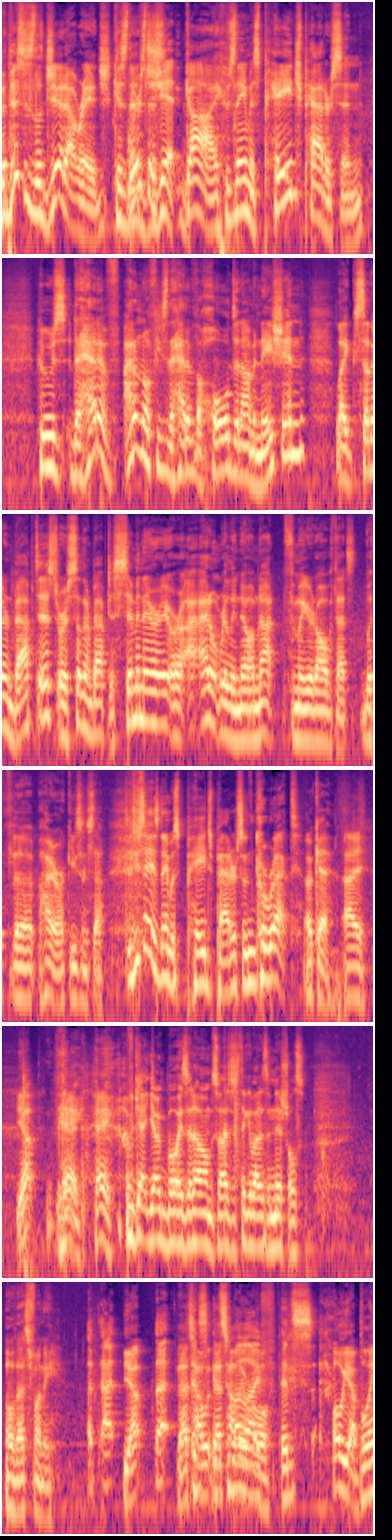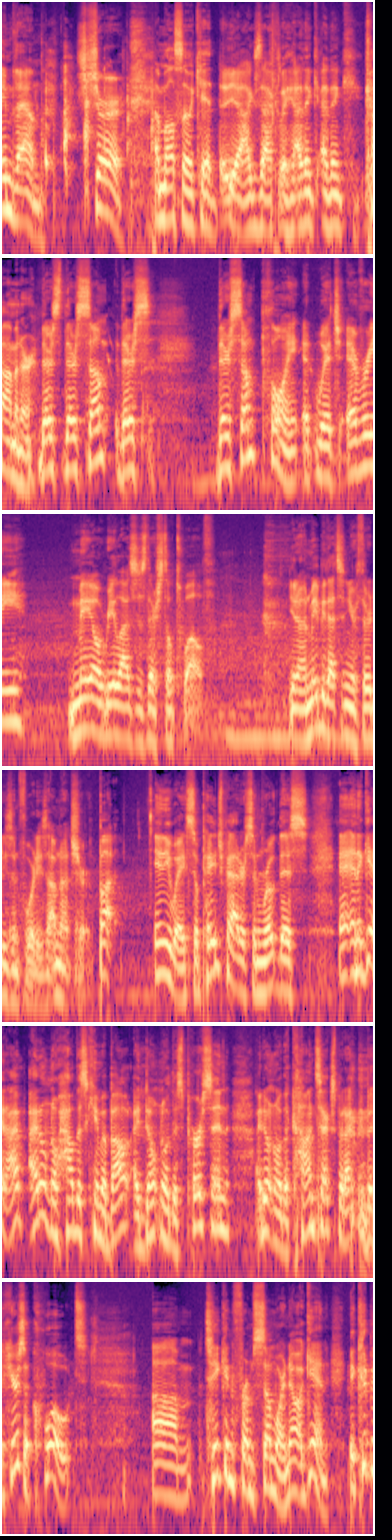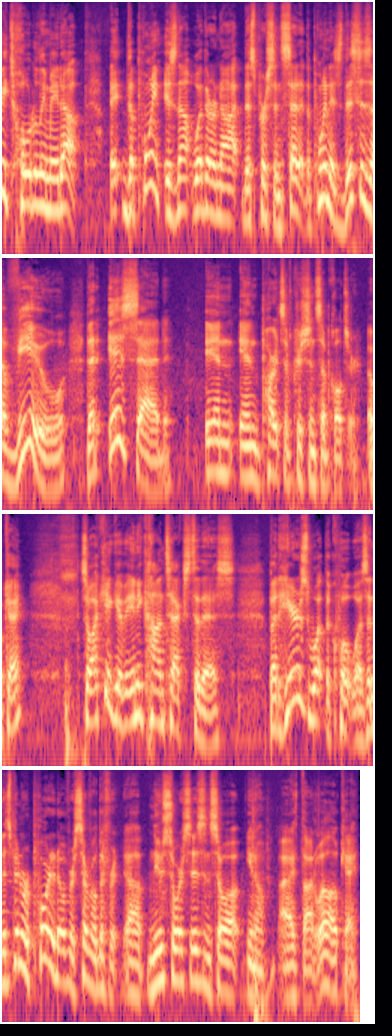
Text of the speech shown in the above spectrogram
But this is legit outrage because there's this guy whose name is Paige Patterson, who's the head of, I don't know if he's the head of the whole denomination, like Southern Baptist or Southern Baptist Seminary, or I, I don't really know. I'm not familiar at all with that, with the hierarchies and stuff. Did you say his name was Paige Patterson? Correct. Okay, I Yep. Hey, hey. I've got young boys at home, so I was just thinking about his initials. Oh, that's funny. I, Yep. that, That's how. That's how my they life. roll. It's Oh yeah, blame them. Sure. I'm also a kid. Yeah, exactly. I think. I think Commoner. there's there's some there's there's some point at which every male realizes they're still 12 you know and maybe that's in your 30s and 40s i'm not sure but anyway so paige patterson wrote this and, and again I, I don't know how this came about i don't know this person i don't know the context but i but here's a quote um, taken from somewhere now again it could be totally made up It- the point is not whether or not this person said it the point is this is a view that is said in in parts of christian subculture okay so i can't give any context to this But here's what the quote was, and it's been reported over several different uh, news sources. And so, you know, I thought, well, okay.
